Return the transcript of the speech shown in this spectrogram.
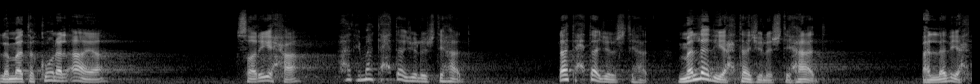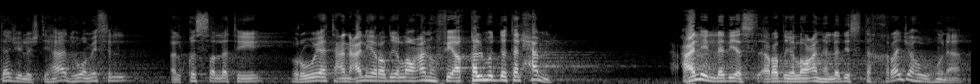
لما تكون الآية صريحة هذه ما تحتاج إلى اجتهاد. لا تحتاج إلى اجتهاد. ما الذي يحتاج إلى اجتهاد؟ الذي يحتاج إلى اجتهاد هو مثل القصة التي رويت عن علي رضي الله عنه في أقل مدة الحمل. علي الذي رضي الله عنه الذي استخرجه هنا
